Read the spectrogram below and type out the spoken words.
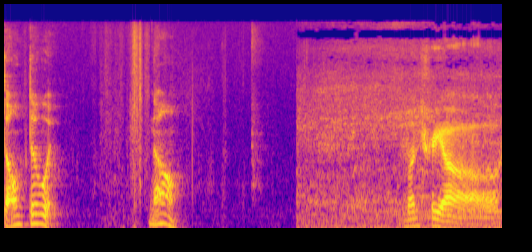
Don't do it. No. Montreal.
